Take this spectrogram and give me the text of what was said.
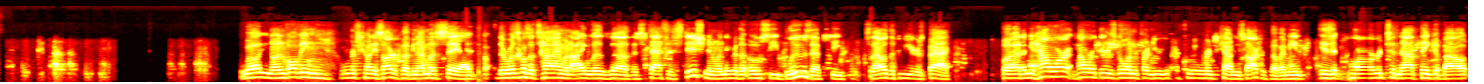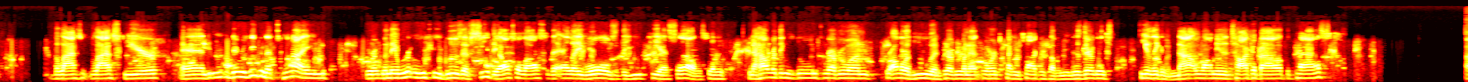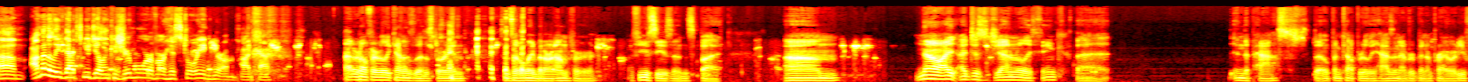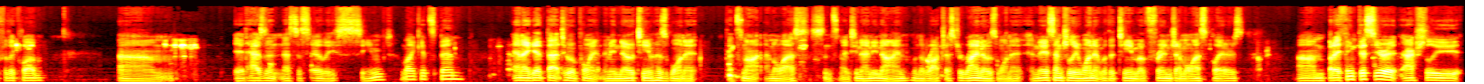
Well, you know, involving Orange County Soccer Club, I mean, I must say, I, there was once a time when I was uh, the statistician when they were the OC Blues FC. So that was a few years back. But I mean, how are how are things going for, your, for Orange County Soccer Club? I mean, is it hard to not think about the last last year, and there was even a time where when they were OC Blues FC, they also lost to the LA Wolves of the UPSL. So, you know, how are things going for everyone, for all of you, and for everyone at Orange County Soccer Club? I mean, is there this feeling of not wanting to talk about the past? Um, I'm going to leave that to you, Dylan, because you're more of our historian here on the podcast. I don't know if I really count as the historian since I've only been around for a few seasons, but um, no, I, I just generally think that in the past, the Open Cup really hasn't ever been a priority for the club. Um, it hasn't necessarily seemed like it's been. And I get that to a point. I mean, no team has won it that's not MLS since 1999 when the Rochester Rhinos won it. And they essentially won it with a team of fringe MLS players. Um, but I think this year it actually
